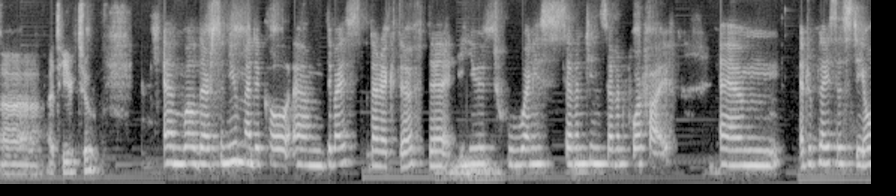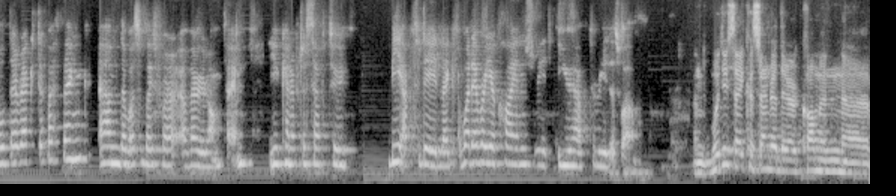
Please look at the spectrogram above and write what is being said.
uh, adhere to? Um, well, there's a new medical um, device directive, the EU 2017-745. Um, it replaces the old directive, I think, um, that was in place for a very long time. You kind of just have to be up to date. Like whatever your clients read, you have to read as well. And would you say, Cassandra, there are common uh,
